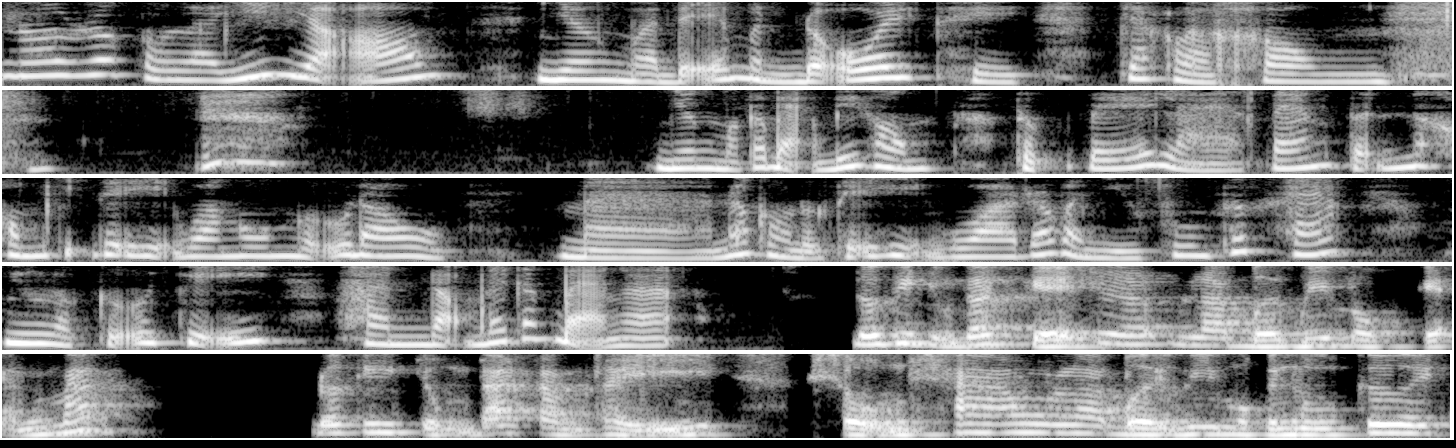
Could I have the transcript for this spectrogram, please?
nó rất là dí dỏm. Nhưng mà để mình đổi thì chắc là không. Nhưng mà các bạn biết không, thực tế là tán tỉnh nó không chỉ thể hiện qua ngôn ngữ đâu, mà nó còn được thể hiện qua rất là nhiều phương thức khác, như là cử chỉ, hành động đấy các bạn ạ. À. đôi khi chúng ta chết là bởi vì một cái ánh mắt đôi khi chúng ta cảm thấy xôn xao là bởi vì một cái nụ cười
